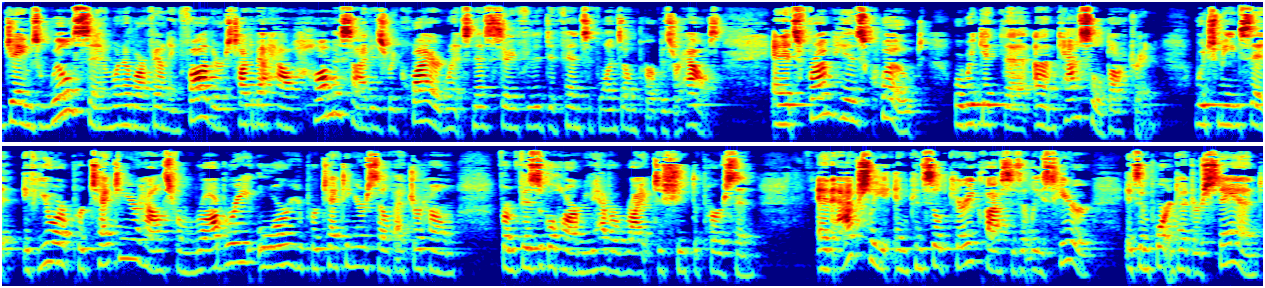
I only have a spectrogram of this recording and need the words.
James Wilson, one of our founding fathers, talked about how homicide is required when it's necessary for the defense of one's own purpose or house. And it's from his quote where we get the um, castle doctrine, which means that if you are protecting your house from robbery or you're protecting yourself at your home from physical harm, you have a right to shoot the person. And actually, in concealed carry classes, at least here, it's important to understand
